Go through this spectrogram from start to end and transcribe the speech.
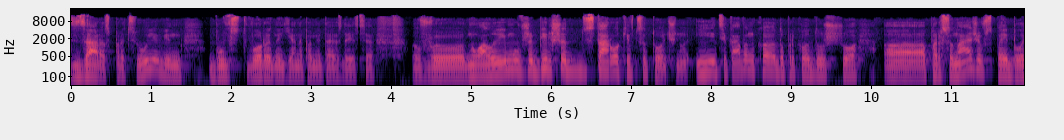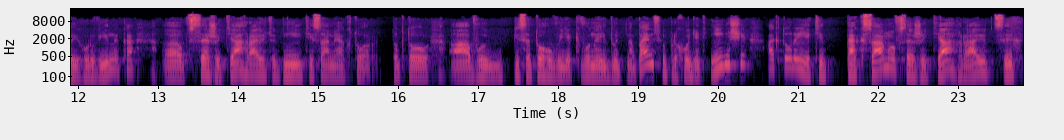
зараз працює. Він був створений, я не пам'ятаю, здається, в ну але йому вже більше ста років це точно. І цікавинка, до прикладу, що е, персонажів Спейбла Ігор Вінника е, все життя грають одні і ті самі актори. Тобто, а в після того, як вони йдуть на пенсію, приходять інші актори, які так само все життя грають цих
